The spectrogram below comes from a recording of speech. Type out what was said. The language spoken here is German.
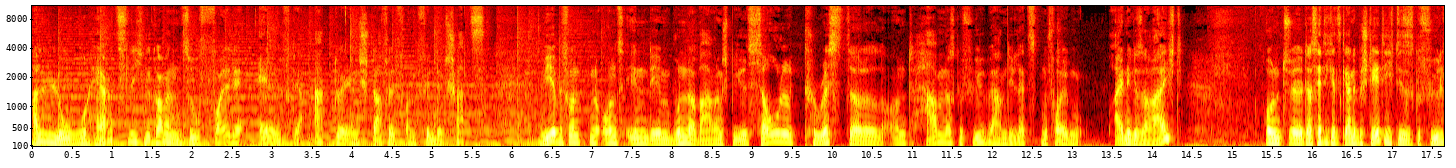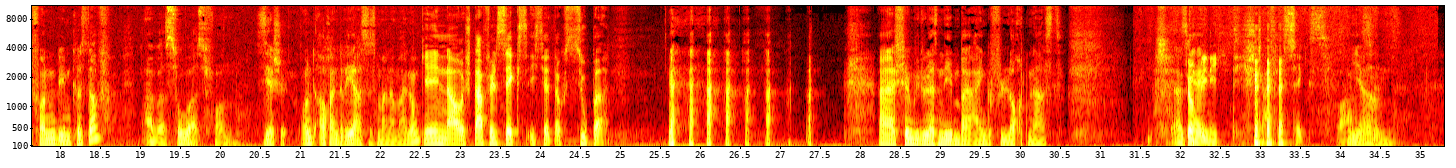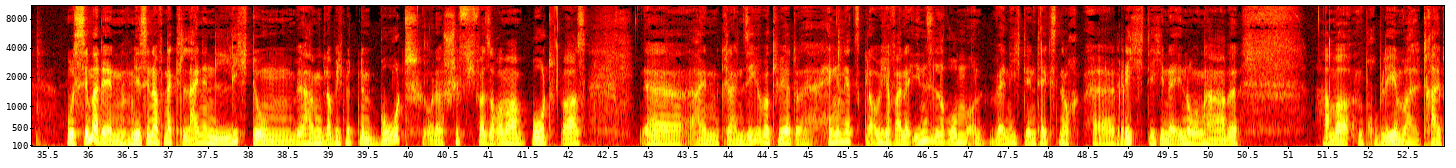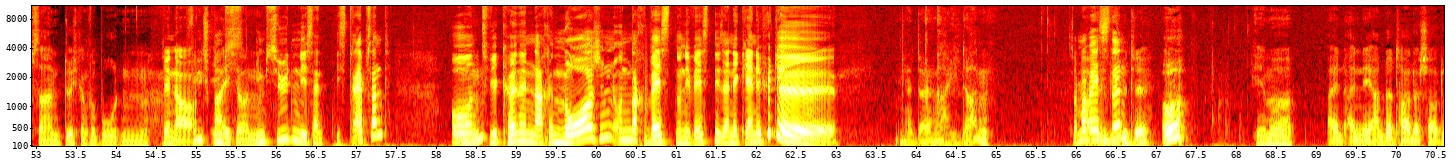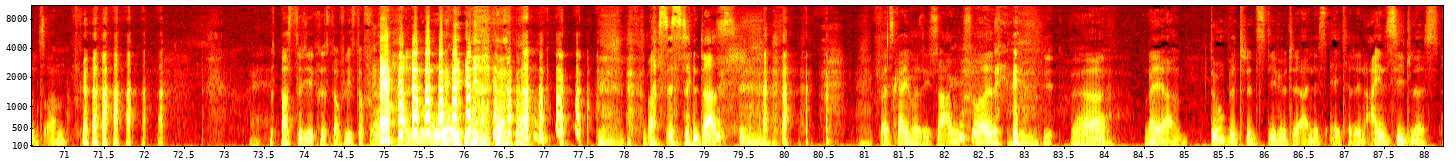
Hallo, herzlich willkommen zu Folge 11 der aktuellen Staffel von Findet Schatz. Wir befinden uns in dem wunderbaren Spiel Soul Crystal und haben das Gefühl, wir haben die letzten Folgen einiges erreicht. Und äh, das hätte ich jetzt gerne bestätigt, dieses Gefühl von dem Christoph. Aber sowas von. Sehr schön. Und auch Andreas ist meiner Meinung. Genau, Staffel 6 ist ja doch super. Ah, schön, wie du das nebenbei eingeflochten hast. Okay. So bin ich. Die Staffel 6. Wahnsinn. Ja. Wo sind wir denn? Wir sind auf einer kleinen Lichtung. Wir haben, glaube ich, mit einem Boot oder Schiff, was auch immer, Boot war es, äh, einen kleinen See überquert, hängen jetzt, glaube ich, auf einer Insel rum und wenn ich den Text noch äh, richtig in Erinnerung habe, haben wir ein Problem, weil Treibsand, Durchgang verboten, genau. viel Speichern. Im, Im, Süden ist, ein, ist Treibsand und mhm. wir können nach Norden und nach Westen. Und im Westen ist eine kleine Hütte. Ja, da. Ei dann. Sollen wir Westen? Hütte. Oh! Immer. Ein, ein Neandertaler schaut uns an. Das passt zu dir, Christoph. Lies doch vor. Hallo? was ist denn das? Ich weiß gar nicht, was ich sagen soll. Ja, naja. Du betrittst die Hütte eines älteren Einsiedlers,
